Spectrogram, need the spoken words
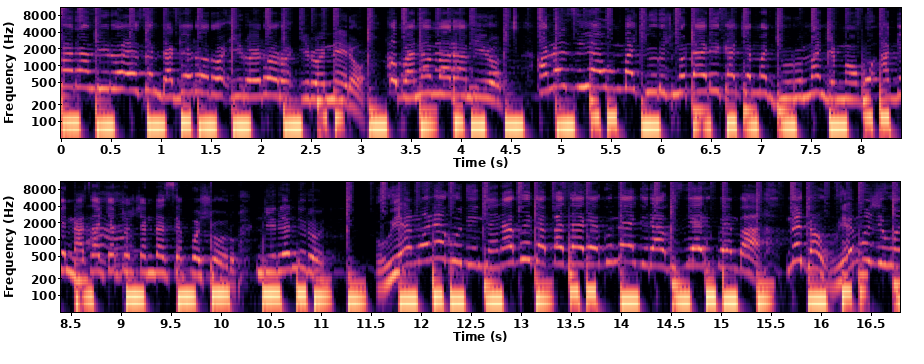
marambiro ese ndakeroro iro iroro iro nero. Hapana marambiro. Anoziya umba churu chinodarika chemajuru manje maoko ake nhasi achatoshanda sefoshoro ndire ndironi uye mone kuti ndana kuita basa rekunatira kuseri kwemba mega uye muzvionere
